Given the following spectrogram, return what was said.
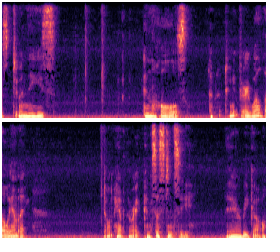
Just doing these in the holes. I'm not doing it very well though, am I? Don't have the right consistency. There we go.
